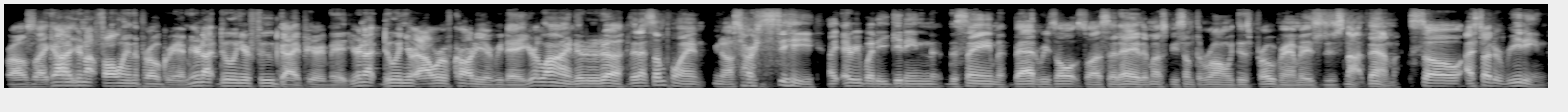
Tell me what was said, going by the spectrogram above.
where I was like, oh, you're not following the program. You're not doing your food guide pyramid. You're not doing your hour of cardio every day. You're lying. Da, da, da. Then at some point, you know, I started to see like everybody getting the same bad results. So I said, hey, there must be something wrong with this program. It's just not them. So I started reading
